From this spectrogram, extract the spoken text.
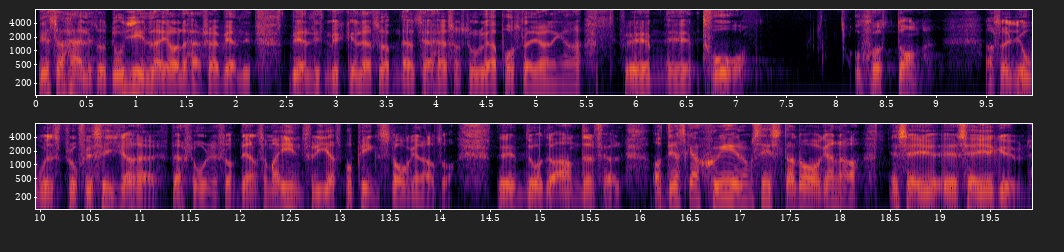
det är så härligt och då gillar jag det här så här väldigt, väldigt mycket. Alltså, alltså det här som stod i Apostlagärningarna 2 eh, eh och 17. Alltså Joels profetia där, där står det så. Den som har infriats på pingstdagen alltså, då, då anden föll. Ja, det ska ske de sista dagarna, eh, säger, eh, säger Gud.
